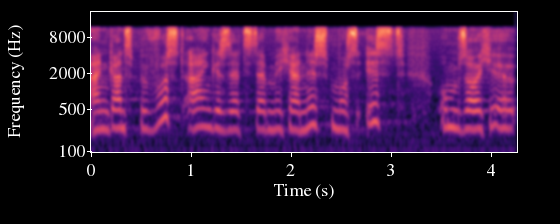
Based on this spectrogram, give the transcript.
ein ganz bewusst eingesetzter Mechanismus ist, um solche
